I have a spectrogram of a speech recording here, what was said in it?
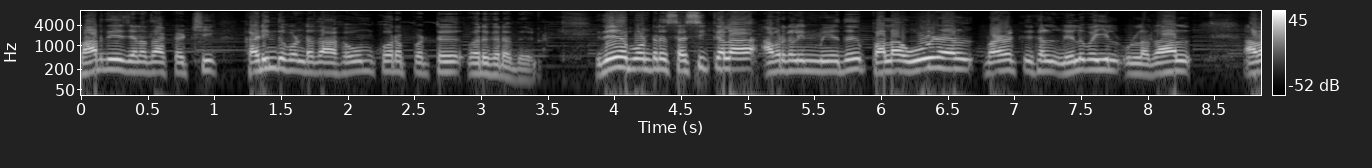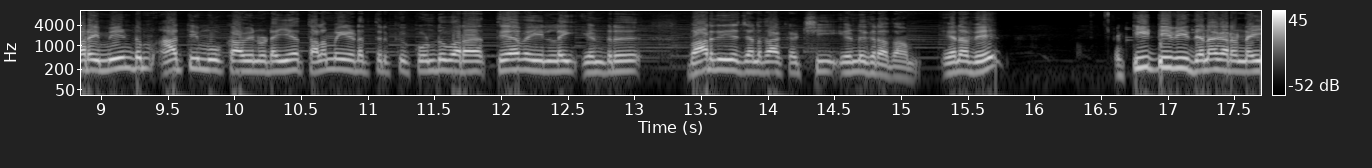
பாரதிய ஜனதா கட்சி கடிந்து கொண்டதாகவும் கூறப்பட்டு வருகிறது. இதேபோன்று சசிகலா அவர்களின் மீது பல ஊழல் வழக்குகள் நிலுவையில் உள்ளதால் அவரை மீண்டும் அதிமுகவினுடைய தலைமையிடத்திற்கு கொண்டு வர தேவையில்லை என்று பாரதிய ஜனதா கட்சி எண்ணுகிறதாம். எனவே டிடிவி தினகரனை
